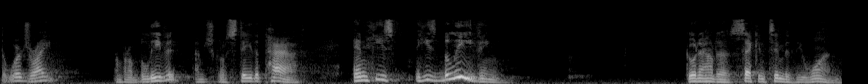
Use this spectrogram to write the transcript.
The word's right. I'm going to believe it. I'm just going to stay the path. And he's, he's believing. Go down to 2 Timothy 1.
